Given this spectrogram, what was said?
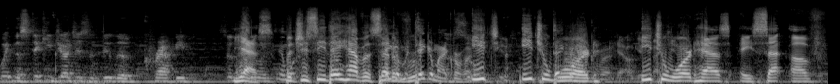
Wait, the sticky judges that do the crappy. So Yes, but you see, they have a set Take a- of take a microphone. Each each a award microphone. Okay, I'll get each back to you. award has a set of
